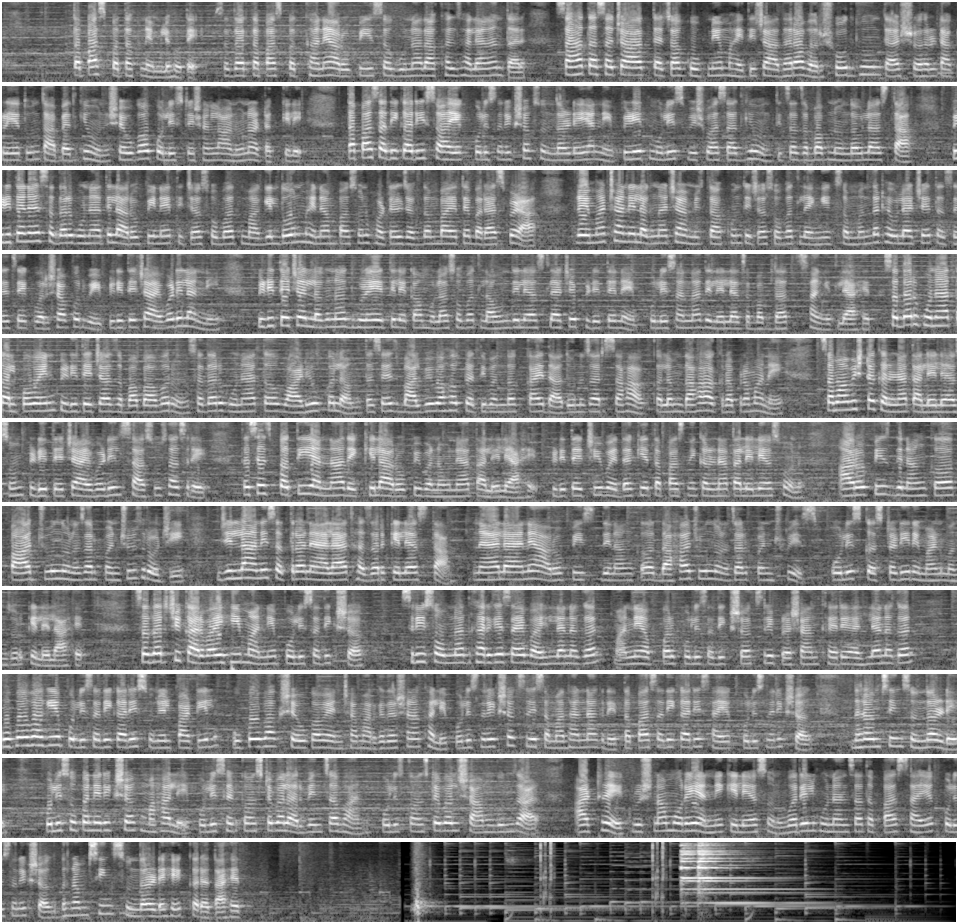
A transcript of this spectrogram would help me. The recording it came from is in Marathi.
तपास पथक नेमले होते. सदर तपास पथकाने आरोपीस गुन्हा दाखल झाल्यानंतर सहा तासाच्या आत त्याच्या गोपनीय माहितीच्या आधारावर शोध घेऊन त्यास शहर टाकळी येथून ताब्यात घेऊन शेवगाव पोलीस स्टेशनला आणून अटक केली. तपास अधिकारी सहाय्यक पोलीस निरीक्षक सुंदरडे यांनी पीडित मुलीस विश्वासात घेऊन तिचा जबाब नोंदवला असता पीडितेने सदर गुन्ह्यातील आरोपीने तिच्यासोबत मागील दोन महिन्यांपासून हॉटेल जगदंबा येथे बऱ्याच वेळा प्रेमाच्या आणि लग्नाचे आमिष दाखवून तिच्यासोबत लैंगिक संबंध ठेवल्याचे तसेच एक वर्षापूर्वी पीडितेच्या आईवडिलांनी पीडितेचे लग्न धुळे येथील एका मुलासोबत लावून दिले असल्याचे पीडितेने पोलिसांना दिलेल्या जबाबदात सांगितले आहेत. सदर गुन्ह्यात अल्पवयीन पीडितेच्या जबाबावरून सदर गुन्ह्यात वाढीव कलम तसेच बालविवाह प्रतिबंधक कायदा दोन हजार सहा कलम दहा अकरा प्रमाणे समाविष्ट करण्यात आलेले असून पीडितेचे आईवडील सासू सासरे तसेच पती यांना देखील आरोपी बनवण्यात आलेले आहे. पीडितेची वैद्यकीय तपासणी करण्यात आलेली असून आरोपीस दिनांक पाच जून दोन हजार पंचवीस रोजी जिल्हा आणि सत्र न्यायालयात हजर केले असता न्यायालयाने आरोपीस दिनांक दहा जून दोन हजार पंचवीस पोलीस कस्टडी रिमांड मंजूर केलेला आहे. सदरची कारवाई ही मान्य पोलीस अधीक्षक श्री सोमनाथ खारगे साहेब अहिल्यानगर मान्य अप्पर पोलीस अधीक्षक श्री प्रशांत खैरे अहिल्यानगर उपविभागीय पोलीस अधिकारी सुनील पाटील उपविभाग शेवगाव यांच्या मार्गदर्शनाखाली पोलीस निरीक्षक श्री समाधान नागरे तपास अधिकारी सहाय्यक पोलीस निरीक्षक धरमसिंग सुंदरडे पोलीस उपनिरीक्षक Mahale police head constable Arvind Chavan police constable Shyam Gunjal Athare Krishna More यांनी केले असून वरील गुन्ह्यांचा तपास सहाय्यक पोलीस निरीक्षक धरमसिंग सुंदरडे हे करत आहेत.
